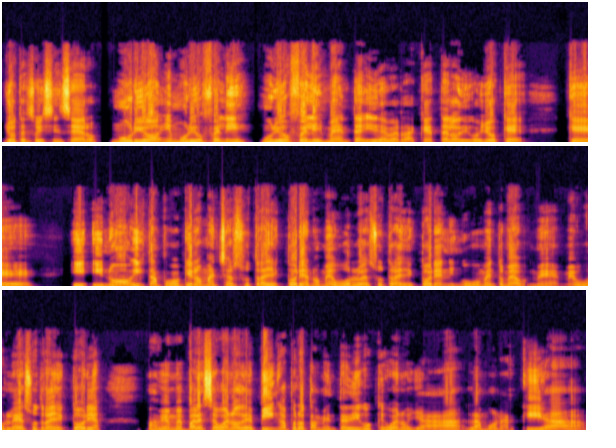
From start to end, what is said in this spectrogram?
yo, te soy sincero, murió y murió feliz, murió felizmente y de verdad que te lo digo yo que, que y, y, no, y tampoco quiero manchar su trayectoria, no me burlo de su trayectoria, en ningún momento me, me, me burlé de su trayectoria, más bien me parece, bueno, de pinga, pero también te digo que, bueno, ya la monarquía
